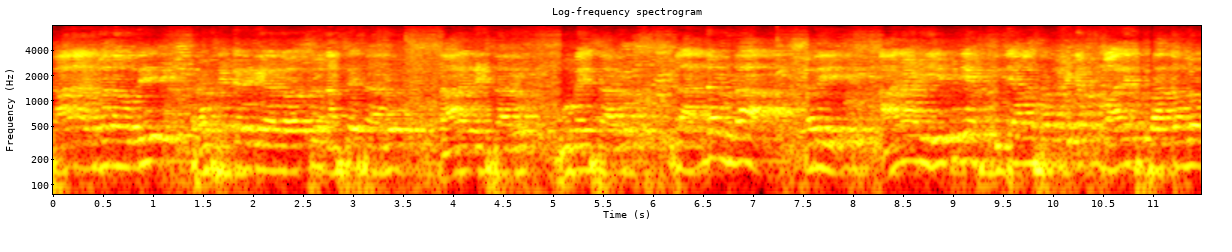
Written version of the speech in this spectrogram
చాలా అనుబంధం ఉంది. రవిశంకర్ రెడ్డి గారు కావచ్చు నర్సే sir Narayana sir Bhumayya sir ఇలా అందరూ కూడా మరి ఆనాడు ఏపీడీఎఫ్ విద్యావాసం పెట్టినప్పుడు మాలేపూర్ ప్రాంతంలో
